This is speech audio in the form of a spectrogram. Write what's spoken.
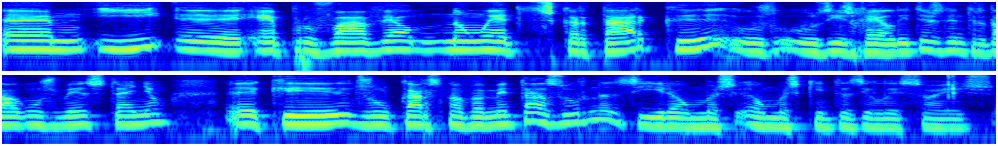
um, ehm, e uh, é provável, não é de descartar, que os, os israelitas, dentro de alguns meses, tenham uh, que deslocar-se novamente às urnas e ir a umas, a umas quintas eleições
